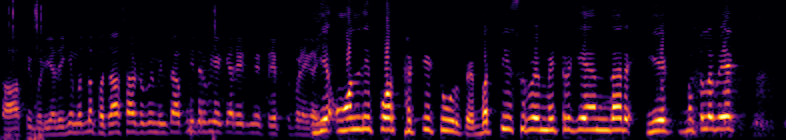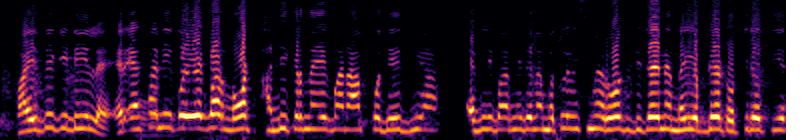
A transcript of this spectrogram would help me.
काफ़ी बढ़िया। देखिए मतलब पचास साठ रुपए मिलता है अपनी तरफ़ क्या रेट में क्रेप पे पड़ेगा? ये ओनली फॉर थर्टी टू रुपए। बत्तीस रुपए मीटर के अंदर ये मतलब एक फ़ायदे की डील है। और ऐसा नहीं कोई एक बार लॉट खाली करना एक बार आपको दे दिया अगली बार नहीं देना। मतलब इसमें रोज डिज़ाइन नई अपडेट होती रहती है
